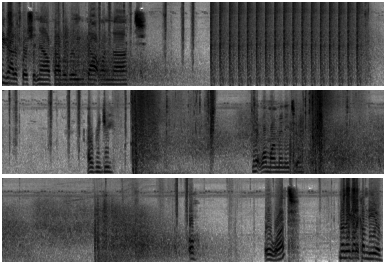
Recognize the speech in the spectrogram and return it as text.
You gotta push it now, probably. You got one knocked. RPG. Hit one more mini too. Oh. Wait, what? No, they gotta come to you.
